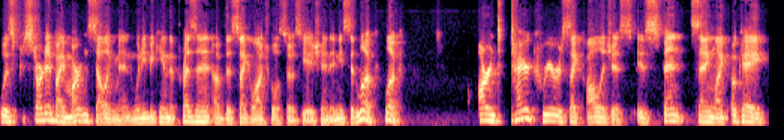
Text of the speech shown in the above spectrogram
was started by Martin Seligman when he became the president of the Psychological Association. And he said, look, look, our entire career as psychologists is spent saying like, okay,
